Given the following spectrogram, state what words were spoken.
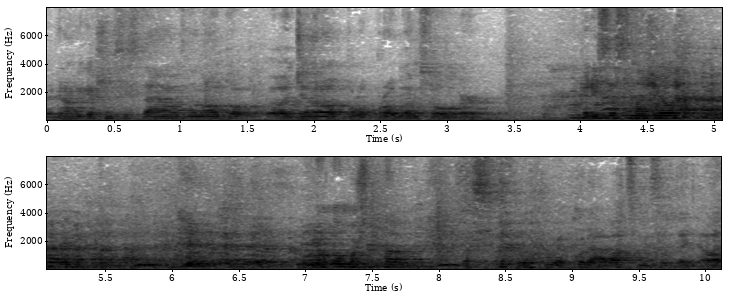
eh, navigačním systémem, znamenalo to uh, General Problem Solver, který se snažil ono to možná zase trochu jako dávat smysl teď, ale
